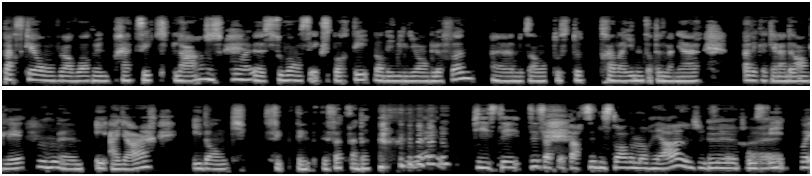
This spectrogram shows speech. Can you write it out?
parce qu'on veut avoir une pratique large. Euh, souvent, on s'est exporté dans des milieux anglophones. Euh, nous avons tous, tous travaillé d'une certaine manière avec le Canada anglais mmh euh, et ailleurs. Et donc, c'est ça que ça donne. ouais. Puis c'est, tu sais, ça fait partie de l'histoire de Montréal, je veux mmh, dire. Aussi, oui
